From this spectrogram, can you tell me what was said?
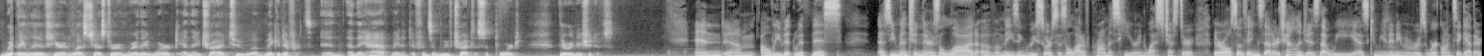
where they live here in Westchester and where they work, and they try to uh, make a difference. And, and they have made a difference, and we've tried to support their initiatives. And um, I'll leave it with this as you mentioned, there's a lot of amazing resources, a lot of promise here in Westchester. There are also things that are challenges that we as community members work on together.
